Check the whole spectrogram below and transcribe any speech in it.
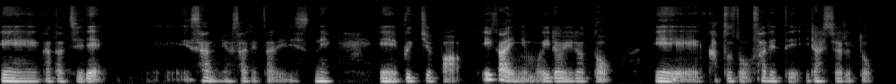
えー形で参入されたりですね、えー VTuber 以外にもいろいろと、えー活動されていらっしゃると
